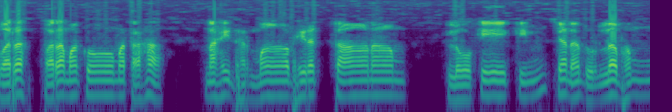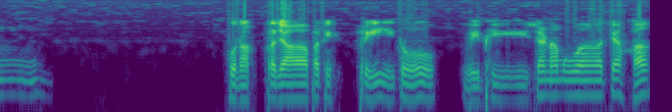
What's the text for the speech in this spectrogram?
वरः परमकोमतः न हि धर्माभिरक्तानाम् लोके किञ्चन दुर्लभम्। पुनः प्रजापतिः प्रीतो विभीषणमुवाचः।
